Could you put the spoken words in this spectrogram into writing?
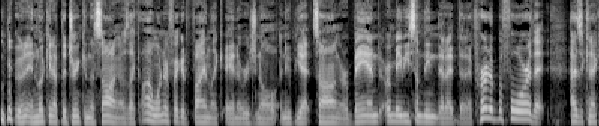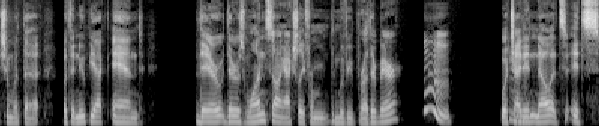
and looking up the drink in the song, I was like, oh, I wonder if I could find like an original Inupiat song or band, or maybe something that I that I've heard of before that has a connection with the with the Inupiaq. And there there's one song actually from the movie Brother Bear, Hmm. which I didn't know. It's it's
